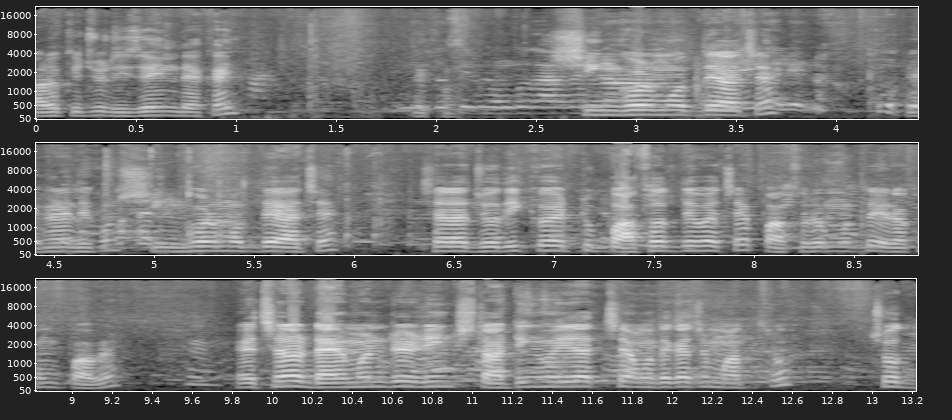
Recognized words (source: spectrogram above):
আরও কিছু ডিজাইন দেখাই। দেখুন, সিংহর মধ্যে আছে। এখানে দেখুন, সিংহর মধ্যে আছে। এছাড়া যদি কেউ একটু পাথর দেওয়া চায়, পাথরের মধ্যে এরকম পাবে এছাড়া ডায়মন্ডের রিং স্টার্টিং হয়ে যাচ্ছে আমাদের কাছে মাত্র চোদ্দ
